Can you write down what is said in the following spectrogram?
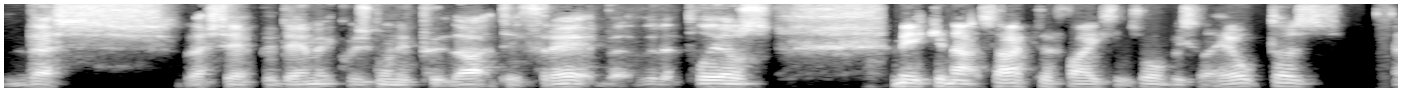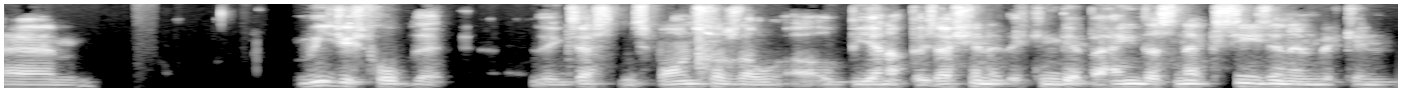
this this epidemic was going to put that to threat. But with the players making that sacrifice, it's obviously helped us. Um, we just hope that the existing sponsors will, will, be in a position that they can get behind us next season, and we can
